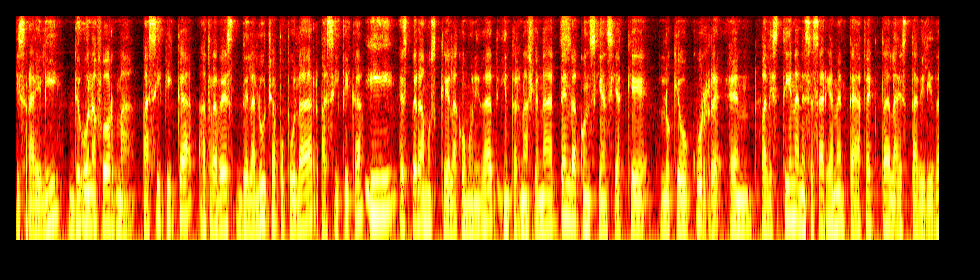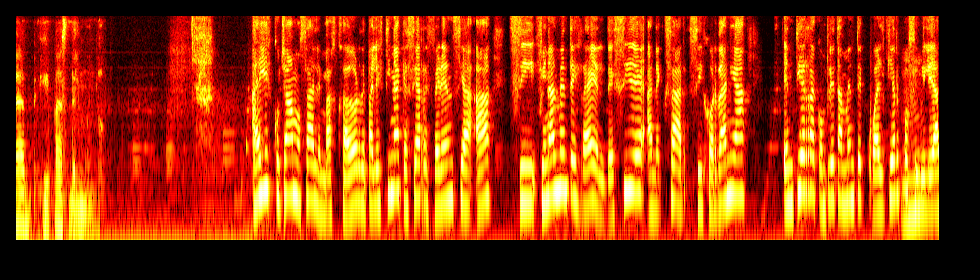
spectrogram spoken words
israelí de una forma pacífica a través de la lucha popular pacífica y esperamos que la comunidad internacional tenga conciencia que lo que ocurre en Palestina necesariamente afecta la estabilidad y paz del mundo. Ahí escuchábamos al embajador de Palestina que hacía referencia a si finalmente Israel decide anexar Cisjordania entierra completamente cualquier posibilidad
